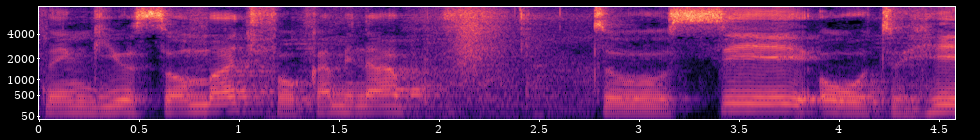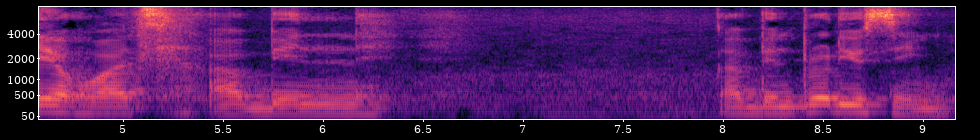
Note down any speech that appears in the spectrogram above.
Thank you so much for coming up to see or to hear what I've been I've been producing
